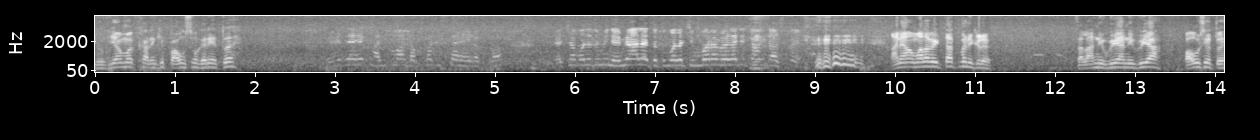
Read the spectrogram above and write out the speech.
बघूया मग कारण की पाऊस वगैरे येतोय. हे जे हे खाली तुम्हाला डबकं दिसतं हे डबकं. याच्यामध्ये तुम्ही नेहमी आलाय तर तुम्हाला चिंबरा मिळण्याचे चान्स जास्त आहे आणि आम्हाला भेटतात पण इकडं. चला निघूया निघूया. पाऊस येतोय.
